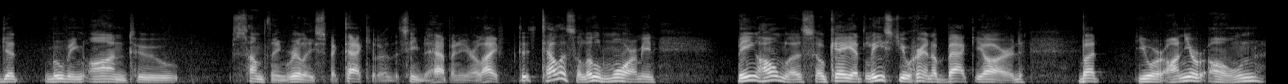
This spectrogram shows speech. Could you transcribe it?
get moving on to something really spectacular that seemed to happen in your life, tell us a little more. I mean, being homeless, okay, at least you were in a backyard, but you were on your own.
